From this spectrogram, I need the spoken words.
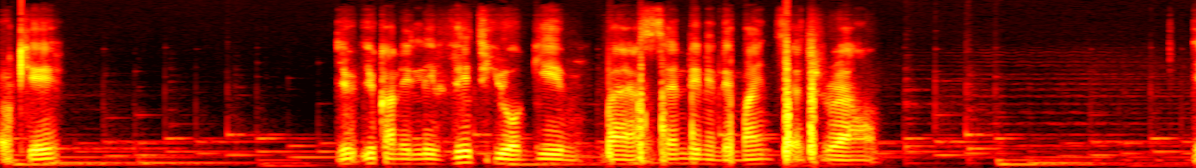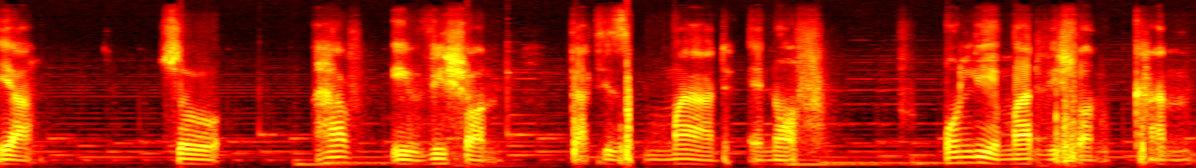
Okay? You, you can elevate your game by ascending in the mindset realm. Yeah. So have a vision that is mad enough. Only a mad vision can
